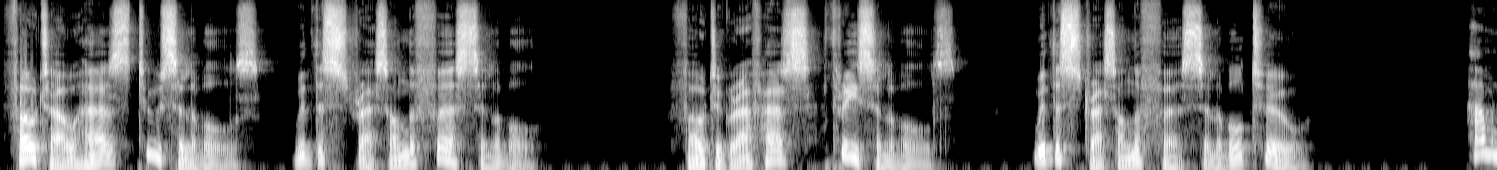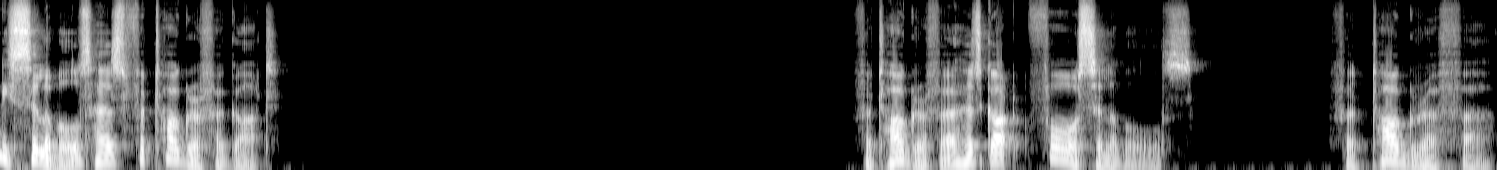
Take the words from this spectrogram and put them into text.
Photo has two syllables, with the stress on the first syllable. Photograph has three syllables, with the stress on the first syllable too. How many syllables has photographer got? Photographer has got four syllables. Photographer.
